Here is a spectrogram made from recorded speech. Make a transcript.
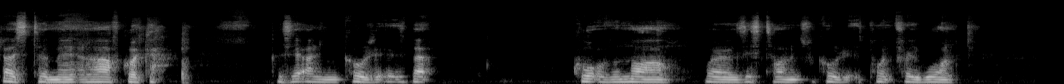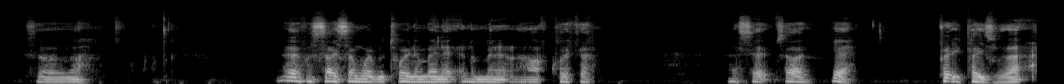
close to a minute and a half quicker because it only recorded it as about quarter of a mile whereas this time it's recorded it as 0.31 so uh, if we say somewhere between a minute and a minute and a half quicker that's it. So yeah pretty pleased with that.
